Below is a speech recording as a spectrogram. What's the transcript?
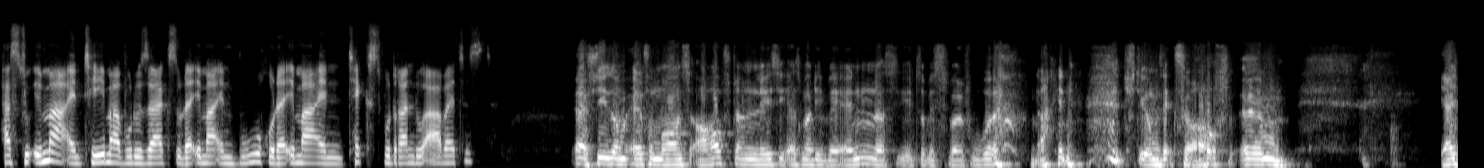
Hast du immer ein Thema, wo du sagst, oder immer ein Buch oder immer einen Text, woran du arbeitest? Ja, ich stehe so um 11 Uhr morgens auf, dann lese ich erstmal die WN, das geht so bis 12 Uhr. Nein, ich stehe um 6 Uhr auf. Ähm, ja, ich,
